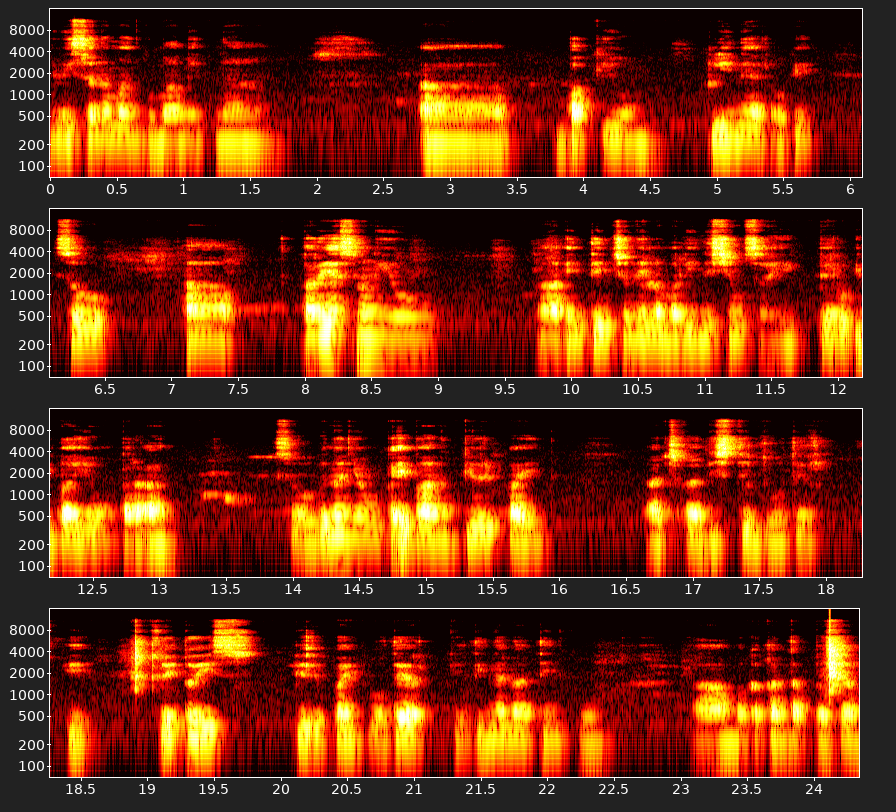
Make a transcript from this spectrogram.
Yung isa naman gumamit ng uh, vacuum cleaner, okay? So, uh, parehas lang yung uh, intention nila malinis yung sahig, pero iba yung paraan. So, ganun yung kaibahan ng purified at saka distilled water. Okay? So, ito is purified water. Okay, tingnan natin kung uh, magkakantak pa siya.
